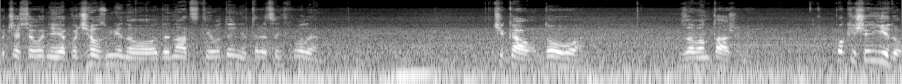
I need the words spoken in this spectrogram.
Хоча сьогодні я почав зміну о 11 годині 30 хвилин. Чекав довго завантаження. Поки що їду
